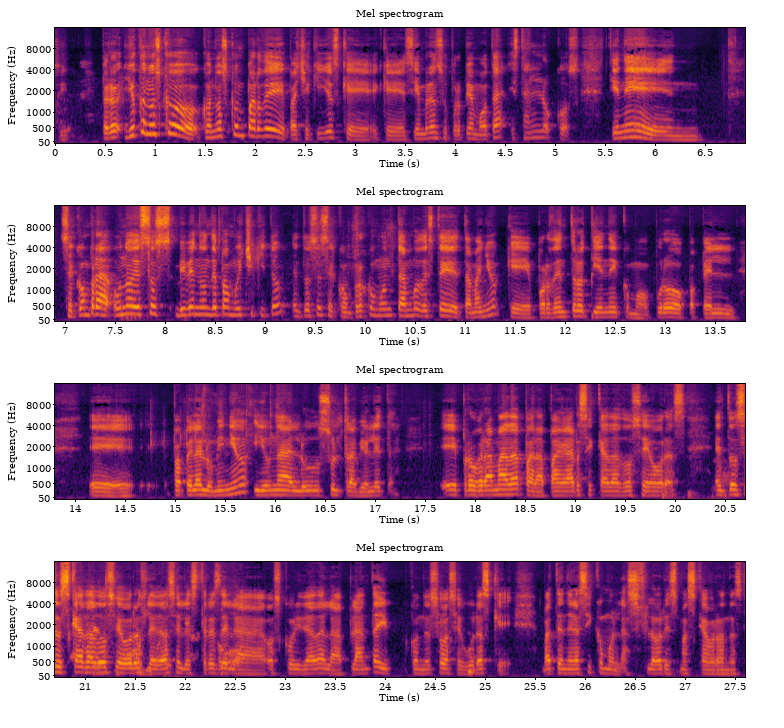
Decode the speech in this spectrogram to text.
Sí. Pero yo conozco, conozco un par de pachequillos que, que siembran su propia mota, están locos. Tienen se compra uno de estos, vive en un depa muy chiquito, entonces se compró como un tambo de este tamaño que por dentro tiene como puro papel, eh, papel aluminio y una luz ultravioleta. Eh, programada para apagarse cada 12 horas. Entonces cada 12 horas le das el estrés de la oscuridad a la planta y con eso aseguras que va a tener así como las flores más cabronas.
